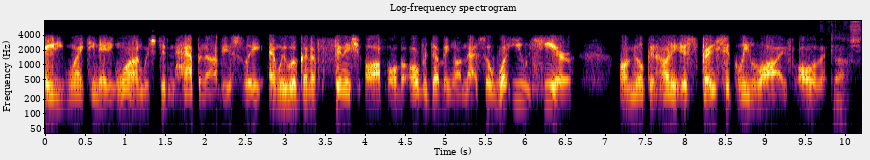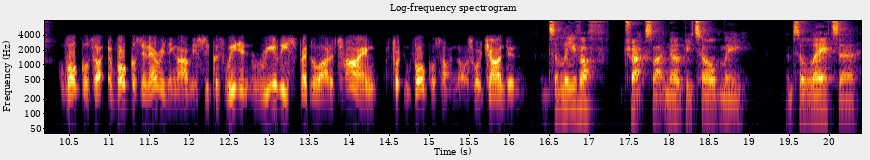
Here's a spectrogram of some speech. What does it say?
80, 1981, which didn't happen obviously, and we were going to finish off all the overdubbing on that. So what you hear on Milk and Honey is basically live, all of it. Gosh. Vocals, vocals and everything, obviously, because we didn't really spend a lot of time putting vocals on those, or John didn't. And to leave off tracks like Nobody Told Me until later,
